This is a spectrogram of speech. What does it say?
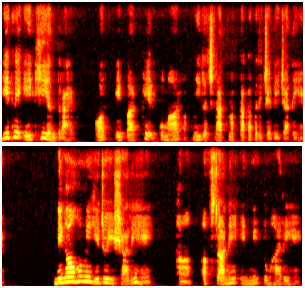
गीत में एक ही अंतरा है। और एक बार फिर कुमार अपनी रचनात्मकता का परिचय दे जाते हैं। निगाहों में ये जो इशारे हैं हाँ अफसाने इनमें तुम्हारे हैं।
